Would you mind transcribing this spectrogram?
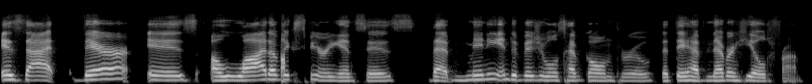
is that there is a lot of experiences that many individuals have gone through that they have never healed from.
